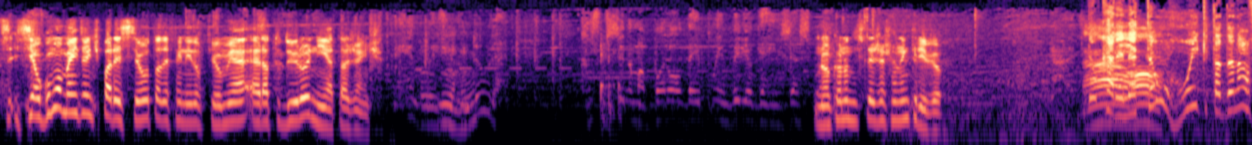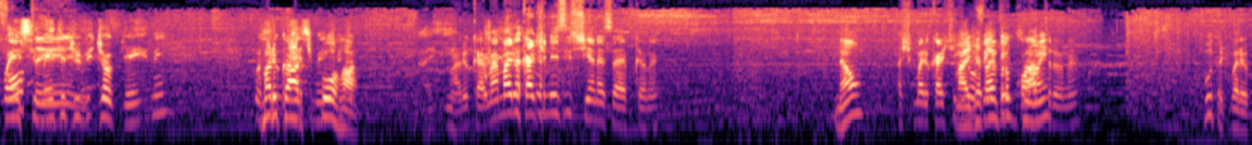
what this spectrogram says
se, se em algum momento a gente pareceu tá defendendo o filme, é- era tudo ironia, tá, gente? Não que eu não esteja achando incrível. Não, cara, ele é tão ruim que tá dando a volta. Conhecimento de videogame. Mario Kart, Conhecimento porra! Mario Kart. Mas Mario Kart não existia nessa época, né? Não? Acho que Mario Kart de Mas já tá em 94, né? Puta que pariu.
